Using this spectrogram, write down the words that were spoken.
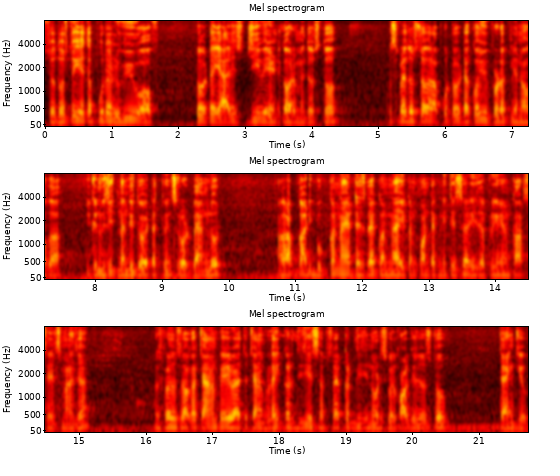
सो so, दोस्तों ये था पूरा review of Toyota Yaris G variant के बारे में दोस्तों। उससे पहले दोस्तों अगर आपको टोयोटा कोई भी प्रोडक्ट लेना होगा you can visit Nandi Toyota Queens Road Bangalore अगर आप गाड़ी बुक करना है या टेस्ट ड्राइव करना है you can contact Nitish sir is a premium car sales manager उस पर दोस्तों, अगर चैनल पर भी आए तो चैनल को लाइक कर दीजिए सब्सक्राइब कर दीजिए नोटिस बेल कॉल कीजिए दोस्तों. थैंक यू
